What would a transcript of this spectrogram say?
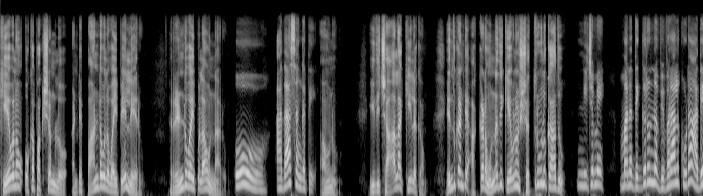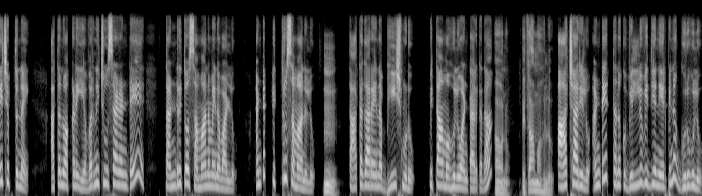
కేవలం ఒక పక్షంలో అంటే పాండవుల వైపే లేరు. రెండు వైపులా ఉన్నారు. ఓ అదా సంగతి. అవును. ఇది చాలా కీలకం. ఎందుకంటే అక్కడ ఉన్నది కేవలం శత్రువులు కాదు. నిజమే. మన దగ్గరున్న వివరాలు కూడా అదే చెప్తున్నాయి. అతను అక్కడ ఎవర్ని చూశాడంటే తండ్రితో సమానమైన వాళ్ళు. అంటే పితృ సమానులు. ఉమ్, తాతగారైన భీష్ముడు పితామహులు అంటారు కదా? అవును. పితామహులు. ఆచార్యులు అంటే తనకు విల్లు విద్య నేర్పిన గురువులు.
